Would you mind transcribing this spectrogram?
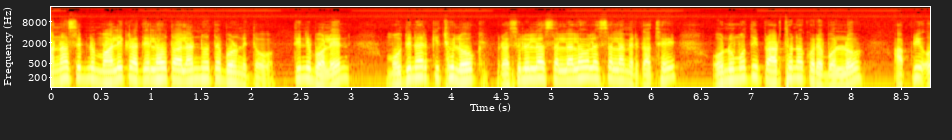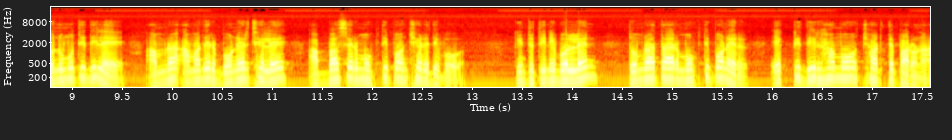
আনাস ইবনু মালিক রাজিল্লাহ তাল্লাহ্ন হতে বর্ণিত। তিনি বলেন, মদিনার কিছু লোক রসুলুল্লাহ সাল্লাহ আলাইসাল্লামের কাছে অনুমতি প্রার্থনা করে বলল, আপনি অনুমতি দিলে আমরা আমাদের বোনের ছেলে আব্বাসের মুক্তিপণ ছেড়ে দেব। কিন্তু তিনি বললেন, তোমরা তার মুক্তিপণের একটি দীর্হামও ছাড়তে পারো না।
